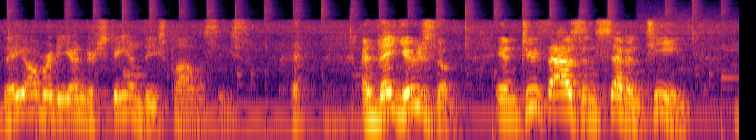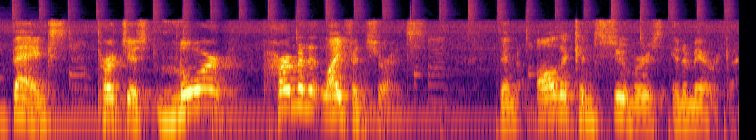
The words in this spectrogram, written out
they already understand these policies and they use them. In 2017, banks purchased more permanent life insurance than all the consumers in America.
